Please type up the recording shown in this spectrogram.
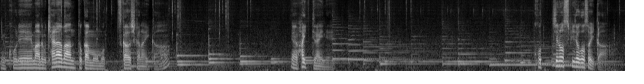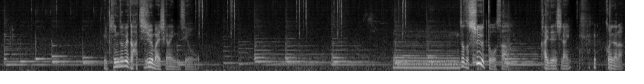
でもこれ、まあでもキャラバンとかもも使うしかないかいや、入ってないね。ちのスピードが遅いか。金属ベルト80枚しかないんですよ。うん、ちょっとシュートをさ、改善しない？これなら。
